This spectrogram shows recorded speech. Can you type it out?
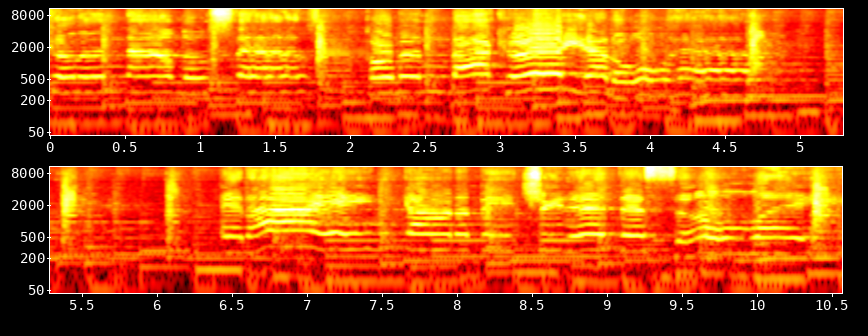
Coming down those stairs, combing back her yellow hair. And I ain't gonna be treated this way.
